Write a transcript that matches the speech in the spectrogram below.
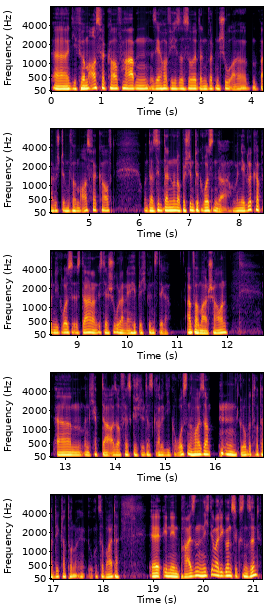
äh, die Firmen Ausverkauf haben, sehr häufig ist es so, dann wird ein Schuh äh, bei bestimmten Firmen ausverkauft. Und da sind dann nur noch bestimmte Größen da. Und wenn ihr Glück habt und die Größe ist da, dann ist der Schuh dann erheblich günstiger. Einfach mal schauen. Ähm, und ich habe da also auch festgestellt, dass gerade die großen Häuser, Globetrotter, Declaton und so weiter, äh, in den Preisen nicht immer die günstigsten sind.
